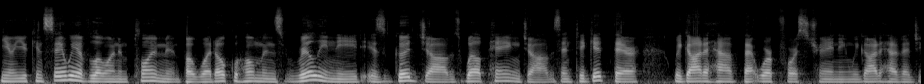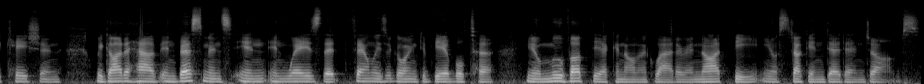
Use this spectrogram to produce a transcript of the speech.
you know, you can say we have low unemployment, but what Oklahomans really need is good jobs, well-paying jobs. And to get there, we got to have that workforce training. We got to have education. We got to have investments in, in ways that families are going to be able to, you know, move up the economic ladder and not be, you know, stuck in dead-end jobs.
